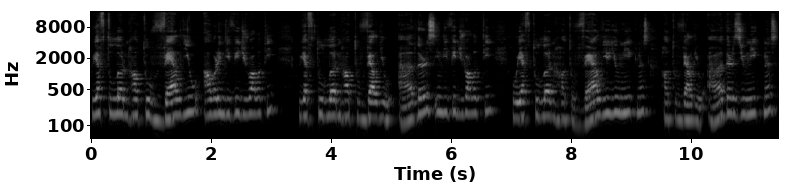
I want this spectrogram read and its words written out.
We have to learn how to value our individuality. We have to learn how to value others' individuality. We have to learn how to value uniqueness, how to value others' uniqueness.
